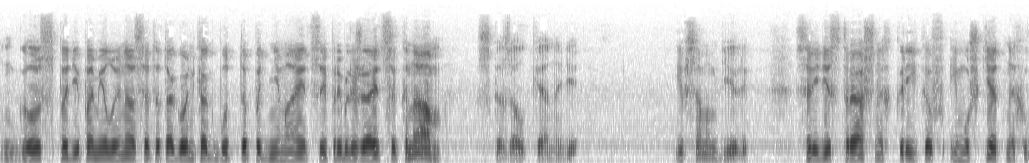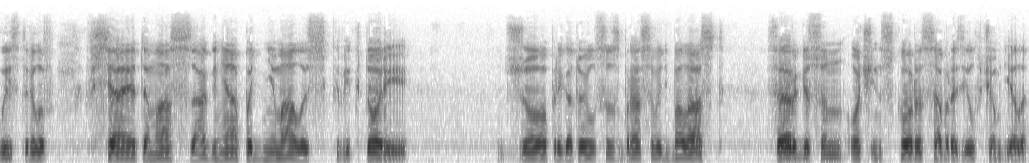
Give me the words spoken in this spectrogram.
«Господи, помилуй нас, этот огонь как будто поднимается и приближается к нам», — сказал Кеннеди. И в самом деле, среди страшных криков и мушкетных выстрелов, вся эта масса огня поднималась к Виктории. Джо приготовился сбрасывать балласт. Фергюсон очень скоро сообразил, в чем дело.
